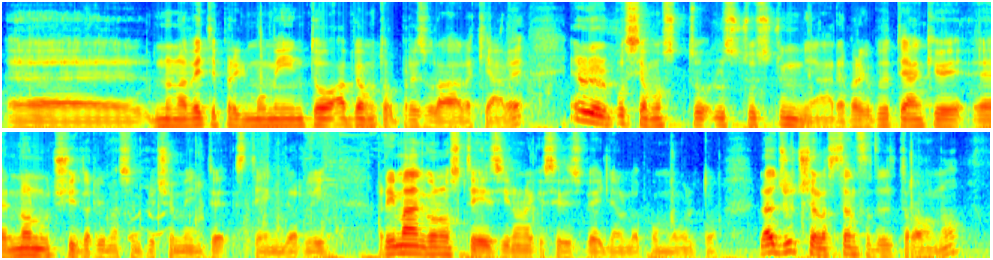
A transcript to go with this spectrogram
eh, non avete per il momento, abbiamo preso la, la chiave e noi lo possiamo sto, stunnare perché potete anche eh, non ucciderli ma semplicemente stenderli. Rimangono stesi, non è che si risvegliano dopo molto. Laggiù c'è la stanza del trono.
